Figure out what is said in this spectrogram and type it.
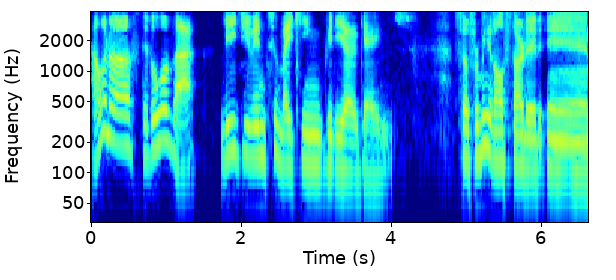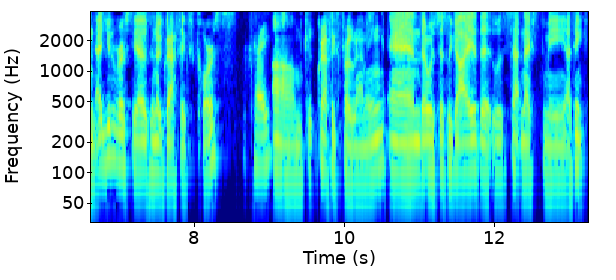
how on earth did all of that lead you into making video games? So for me, it all started in, at university, I was in a graphics course. Okay. um, graphics programming, and there was just a guy that was sat next to me. I think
